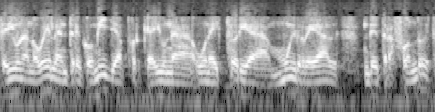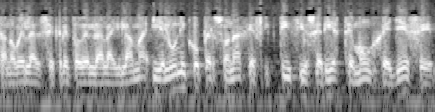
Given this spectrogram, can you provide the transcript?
sería una novela, entre comillas, porque hay una, una historia muy real de trasfondo, esta novela El secreto del Dalai Lama, y el único personaje ficticio sería este monje Yefe,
